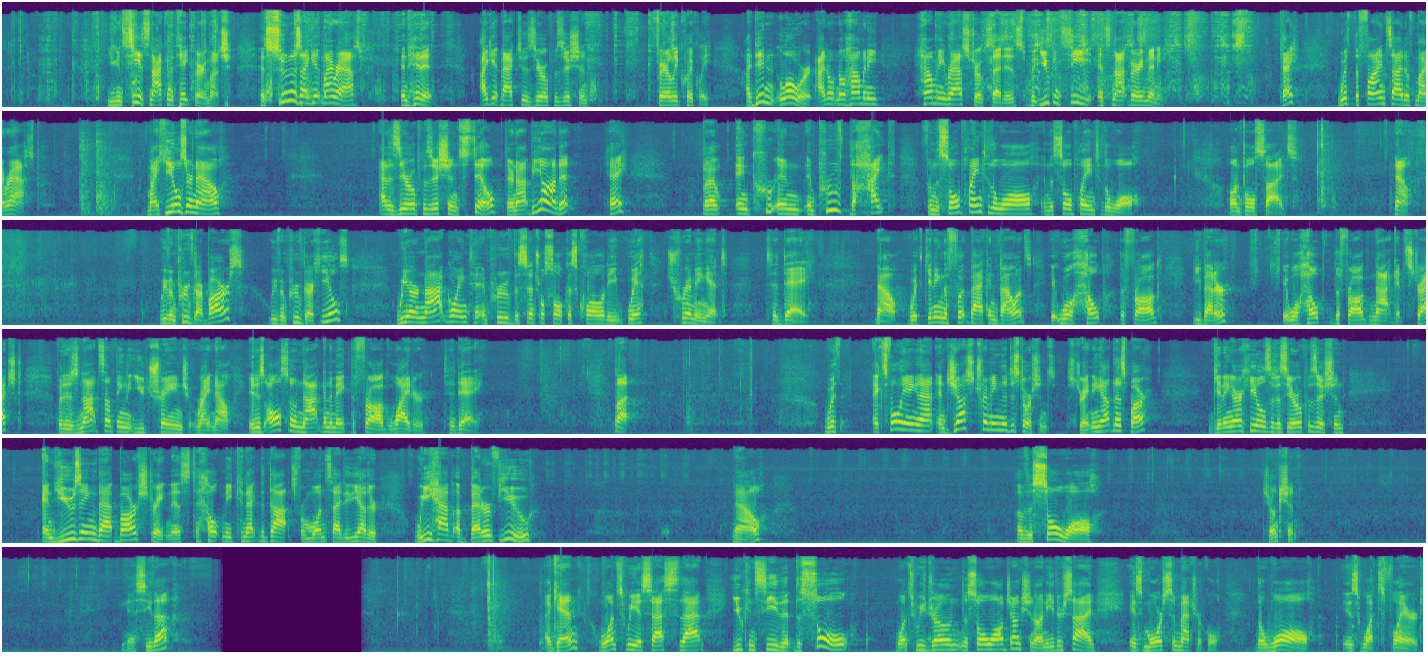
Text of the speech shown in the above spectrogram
You can see it's not going to take very much. As soon as I get my rasp and hit it, I get back to a zero position fairly quickly. I didn't lower it. I don't know how many how many rasp strokes that is, but you can see it's not very many. Okay? With the fine side of my rasp. My heels are now at a zero position still. They're not beyond it. Okay? But I've improved the height from the sole plane to the wall and the sole plane to the wall on both sides. Now, we've improved our bars, we've improved our heels. We are not going to improve the central sulcus quality with trimming it today. Now, with getting the foot back in balance, it will help the frog be better. It will help the frog not get stretched but it is not something that you change right now. It is also not going to make the frog wider today. But with exfoliating that and just trimming the distortions, straightening out this bar, getting our heels at a zero position, and using that bar straightness to help me connect the dots from one side to the other, we have a better view now of the sole wall junction. You guys see that? Again, once we assess that, you can see that the sole, once we've drawn the sole wall junction on either side, is more symmetrical. The wall is what's flared.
